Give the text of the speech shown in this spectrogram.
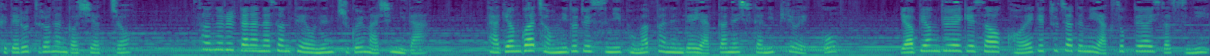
그대로 드러난 것이었죠. 선우를 따라 나선 태호는 죽을 맛입니다. 다경과 정리도 됐으니 봉합하는데 약간의 시간이 필요했고 여병규에게서 거액의 투자금이 약속되어 있었으니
